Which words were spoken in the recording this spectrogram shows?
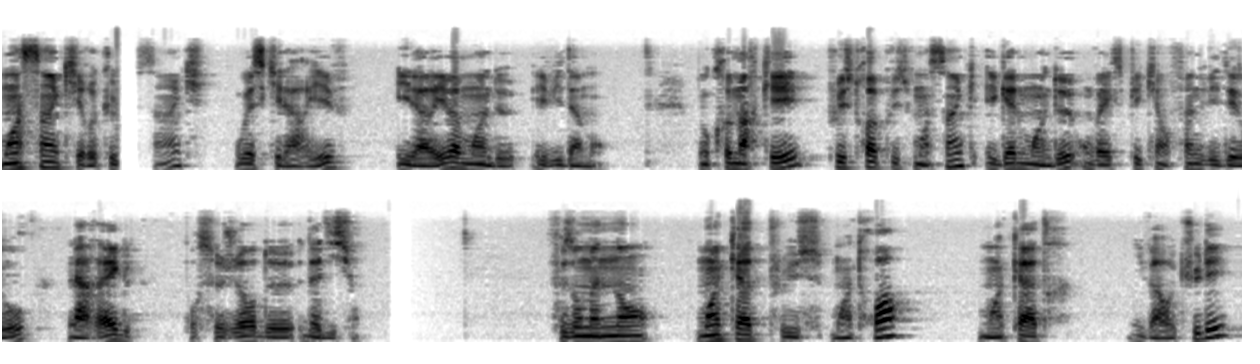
moins 5 il recule de 5, où est-ce qu'il arrive? Il arrive à moins 2, évidemment. Donc remarquez, plus 3 plus moins 5 égale moins 2, on va expliquer en fin de vidéo la règle pour ce genre d'addition. Faisons maintenant moins 4 plus moins 3, moins 4 il va reculer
